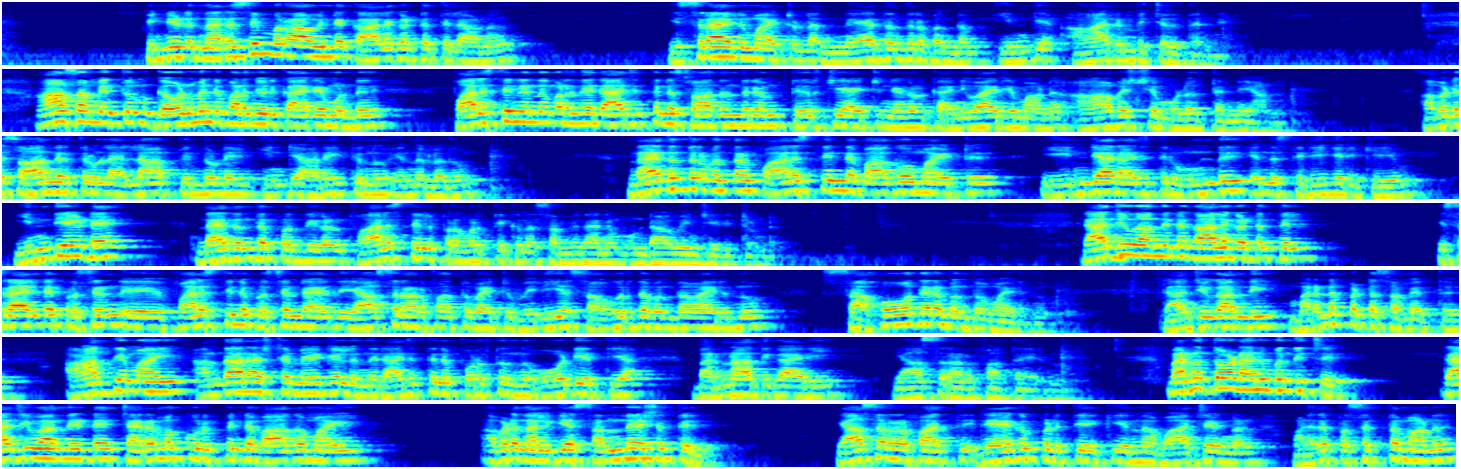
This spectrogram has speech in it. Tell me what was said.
പിന്നീട് നരസിംഹറാവുവിന്റെ കാലഘട്ടത്തിലാണ് ഇസ്രായേലുമായിട്ടുള്ള നയതന്ത്ര ബന്ധം ഇന്ത്യ ആരംഭിച്ചത് തന്നെ. ആ സമയത്തും ഗവൺമെന്റ് പറഞ്ഞൊരു കാര്യമുണ്ട്. പാലസ്തീൻ എന്ന് പറയുന്ന രാജ്യത്തിന്റെ സ്വാതന്ത്ര്യം തീർച്ചയായിട്ടും ഞങ്ങൾക്ക് അനിവാര്യമാണ് ആവശ്യമുള്ളത് തന്നെയാണ്. അവരുടെ സ്വാതന്ത്ര്യത്തിനുള്ള എല്ലാ പിന്തുണയും ഇന്ത്യ അറിയിക്കുന്നു എന്നുള്ളതും നയതന്ത്ര ബന്ധം പാലസ്തീന്റെ ഭാഗവുമായിട്ട് ഇന്ത്യ രാജ്യത്തിന് ഉണ്ട് എന്ന് സ്ഥിരീകരിക്കുകയും ഇന്ത്യയുടെ നയതന്ത്ര പ്രതികൾ പാലസ്തീനിൽ പ്രവർത്തിക്കുന്ന സംവിധാനം ഉണ്ടാവുകയും ചെയ്തിട്ടുണ്ട്. രാജീവ് ഗാന്ധിന്റെ കാലഘട്ടത്തിൽ ഇസ്രായേലിന്റെ പ്രസിഡന്റ് പാലസ്തീന്റെ പ്രസിഡന്റായിരുന്ന യാസർ അറഫാത്തുമായിട്ട് വലിയ സൗഹൃദ ബന്ധമായിരുന്നു സഹോദര ബന്ധവുമായിരുന്നു. രാജീവ് ഗാന്ധി മരണപ്പെട്ട സമയത്ത് ആദ്യമായി അന്താരാഷ്ട്ര മേഖലയിൽ നിന്ന് രാജ്യത്തിന് പുറത്തുനിന്ന് ഓടിയെത്തിയ ഭരണാധികാരി യാസർ അറഫാത്തായിരുന്നു മരണത്തോടനുബന്ധിച്ച് രാജീവ് ഗാന്ധിയുടെ ചരമക്കുറിപ്പിന്റെ ഭാഗമായി അവിടെ നൽകിയ സന്ദേശത്തിൽ യാസർ അറഫാത്ത് രേഖപ്പെടുത്തിയിരിക്കുന്ന വാചകങ്ങൾ വളരെ പ്രസക്തമാണ്.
